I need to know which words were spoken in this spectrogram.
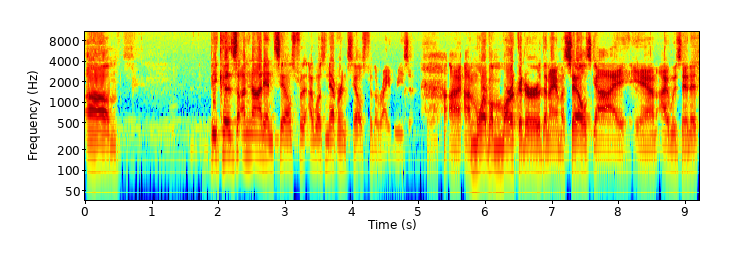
Um, because I'm not in sales for, I was never in sales for the right reason. I, I'm more of a marketer than I am a sales guy. And I was in it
